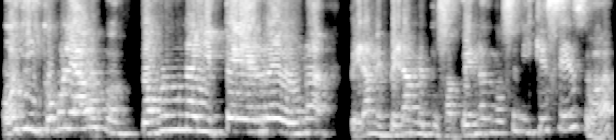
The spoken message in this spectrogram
Oye, ¿y cómo le hago? Pongo una IPR o una... Espérame, espérame, pues apenas no sé ni qué es eso, ¿ah?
